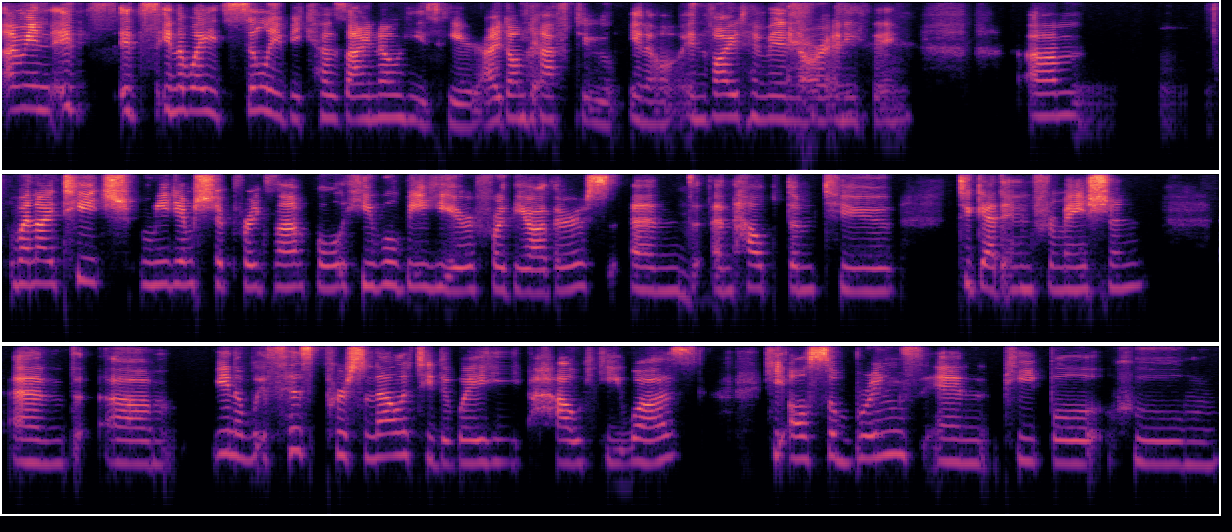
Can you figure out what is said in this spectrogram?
I mean, it's it's in a way it's silly because I know he's here. I don't have to, you know, invite him in or anything. Um, when I teach mediumship, for example, he will be here for the others and mm. and help them to to get information. And um, you know, with his personality, the way he, how he was, he also brings in people who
